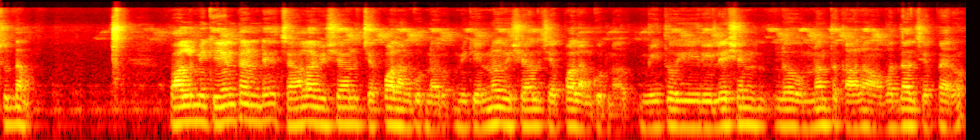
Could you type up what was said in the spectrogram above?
చూద్దాం. వాళ్ళు మీకు ఏంటంటే చాలా విషయాలు చెప్పాలనుకుంటున్నారు. మీకు ఎన్నో విషయాలు చెప్పాలనుకుంటున్నారు. మీతో ఈ రిలేషన్లో ఉన్నంత కాలం అబద్ధాలు చెప్పారు.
